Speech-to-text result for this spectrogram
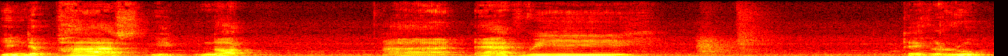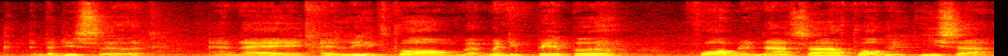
In the past, it not uh, as we take a look at the research and I, I read from many paper from the NASA, from the ESA.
